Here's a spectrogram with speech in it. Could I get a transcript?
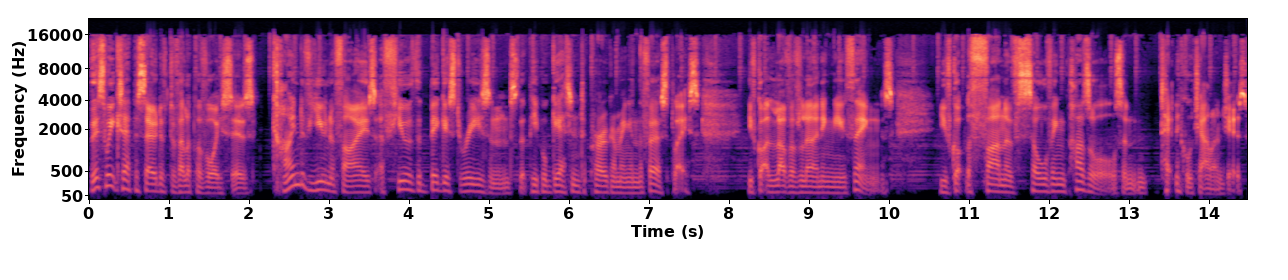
This week's episode of Developer Voices kind of unifies a few of the biggest reasons that people get into programming in the first place. You've got a love of learning new things. You've got the fun of solving puzzles and technical challenges.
